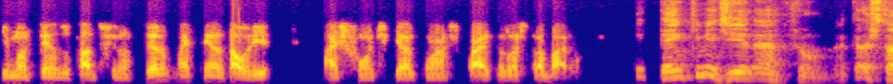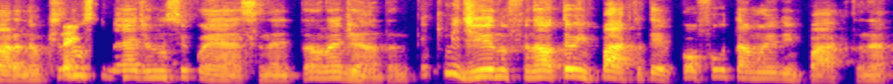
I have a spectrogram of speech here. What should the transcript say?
e manter resultado financeiro, mas sem exaurir as fontes que, com as quais elas trabalham. E tem que medir, né, João? É aquela história, né? O que tem. não se mede não se conhece, né? Então não adianta. Tem que medir no final, ter o impacto teve. Qual foi o tamanho do impacto, né?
